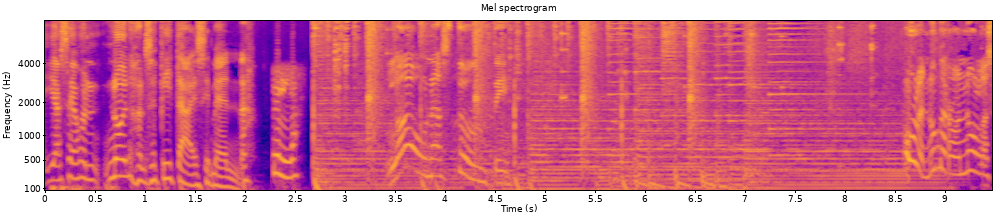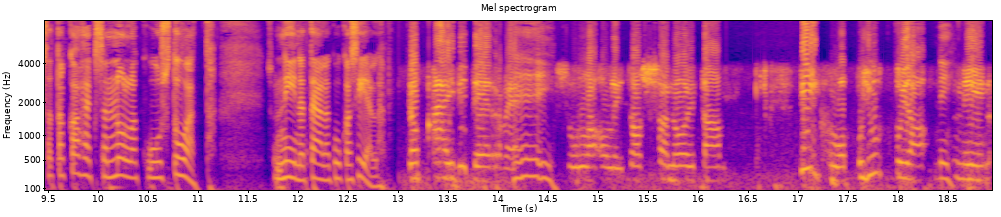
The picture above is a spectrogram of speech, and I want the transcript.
ja se on, noinhan se pitäisi mennä. Kyllä. Lounastunti. Mulle numero on 0108 06000. Se on Niina täällä, kuka siellä? No Päivi, terve. Hei. Sulla oli tossa noita viikonloppujuttuja, Niin. niin.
